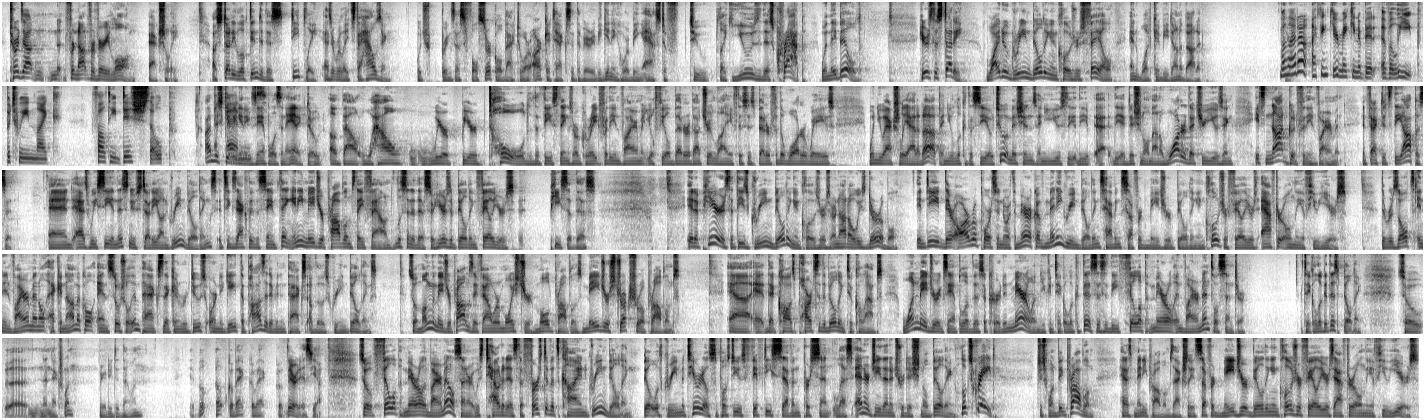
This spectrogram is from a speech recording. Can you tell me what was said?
Turns out for not for very long, actually. A study looked into this deeply as it relates to housing, which brings us full circle back to our architects at the very beginning who are being asked to, to like use this crap when they build. Here's the study. Why do green building enclosures fail and what can be done about it? Well, I don't. I think you're making a bit of a leap between like faulty dish soap. I'm just giving an example as an anecdote about how we're we're told that these things are great for the environment. You'll feel better about your life. This is better for the waterways. When you actually add it up and you look at the CO2 emissions and you use the the, uh, the additional amount of water that you're using, it's not good for the environment. In fact, it's the opposite. And as we see in this new study on green buildings, it's exactly the same thing. Any major problems they found, listen to this. So here's a building failures piece of this. It appears that these green building enclosures are not always durable. Indeed, there are reports in North America of many green buildings having suffered major building enclosure failures after only a few years. The results in environmental, economical, and social impacts that can reduce or negate the positive impacts of those green buildings. So, among the major problems they found were moisture, mold problems, major structural problems, uh, that caused parts of the building to collapse. One major example of this occurred in Maryland. You can take a look at this. This is the Philip Merrill Environmental Center. Take a look at this building. So, uh, next one. We already did that one. Oh, oh, go back, go back. Oh, there it is. Yeah. So, Philip Merrill Environmental Center, it was touted as the first of its kind green building, built with green materials, supposed to use 57% less energy than a traditional building. Looks great. Just one big problem. Has many problems, actually. It suffered major building enclosure failures after only a few years.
